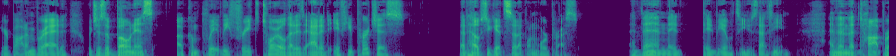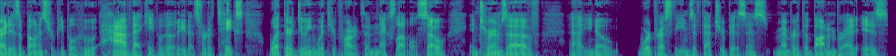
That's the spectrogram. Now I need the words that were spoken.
your bottom bread, which is a bonus, a completely free tutorial that is added if you purchase that helps you get set up on WordPress. And then they'd, they'd be able to use that theme. And then the top bread is a bonus for people who have that capability that sort of takes what they're doing with your product to the next level. So, in terms of, uh, you know, WordPress themes, if that's your business, remember the bottom bread is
